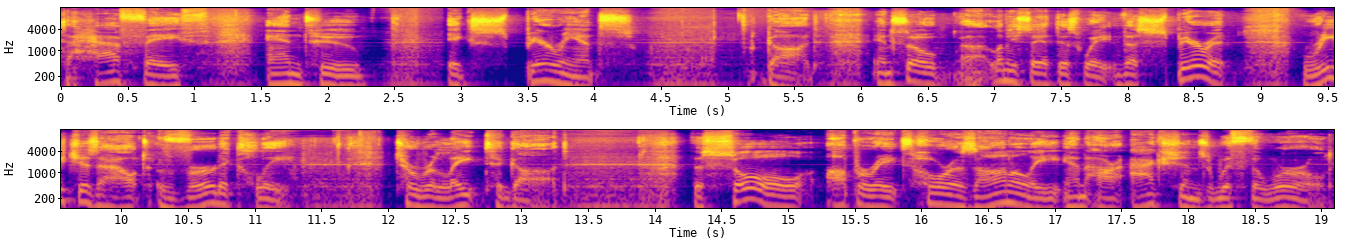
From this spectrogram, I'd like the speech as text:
to have faith, and to experience God. And so, uh, let me say it this way the Spirit reaches out vertically to relate to God. The soul operates horizontally in our actions with the world.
